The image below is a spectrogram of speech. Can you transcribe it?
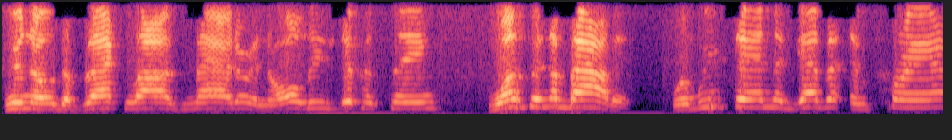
You know, the Black Lives Matter and all these different things. One thing about it, when we stand together in prayer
